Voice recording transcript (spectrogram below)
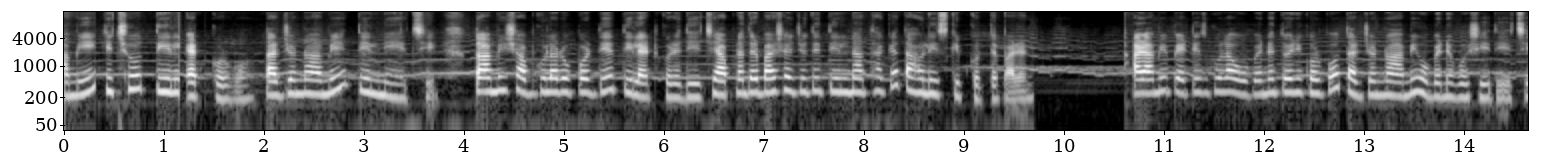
আমি কিছু তিল অ্যাড করব। তার জন্য আমি তিল নিয়েছি। তো আমি সবগুলার উপর দিয়ে তিল অ্যাড করে দিয়েছি। আপনাদের বাসায় যদি তিল না থাকে তাহলে স্কিপ করতে পারেন। আর আমি পেটিসগুলো ওভেনে তৈরি করব তার জন্য আমি ওভেনে বসিয়ে দিয়েছি।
